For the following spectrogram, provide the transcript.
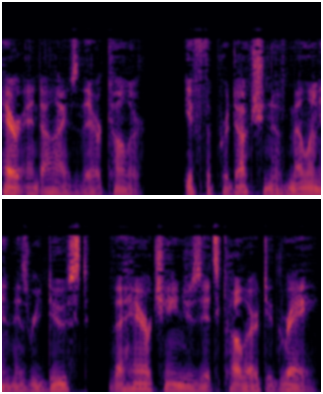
hair and eyes their color. If the production of melanin is reduced, the hair changes its color to gray,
